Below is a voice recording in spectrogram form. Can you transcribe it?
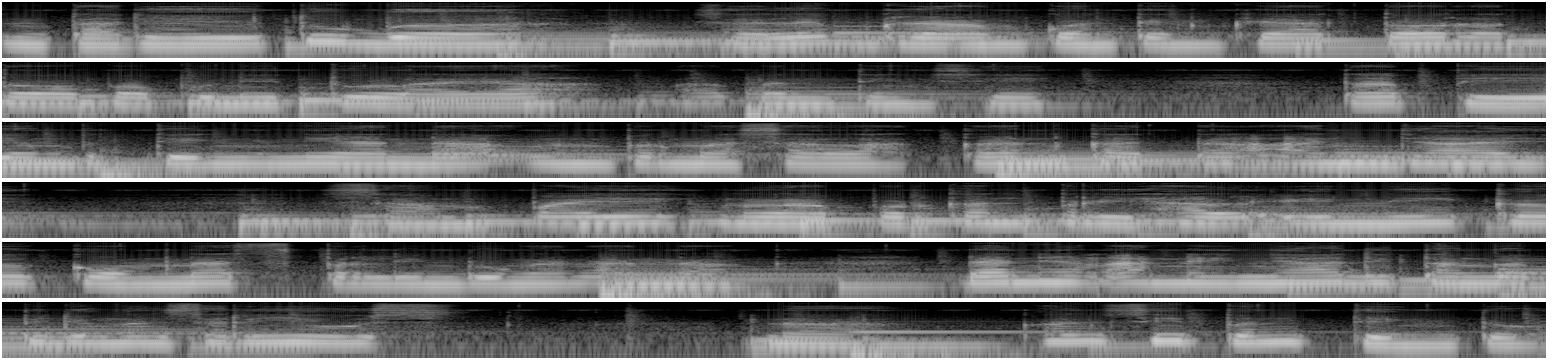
Entah dia youtuber, selebgram, konten kreator atau apa pun itulah ya. Gak penting sih. Tapi yang penting ini anak mempermasalahkan kata anjay sampai melaporkan perihal ini ke Komnas Perlindungan Anak dan yang anehnya ditanggapi dengan serius. Nah, kan sih penting tuh.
